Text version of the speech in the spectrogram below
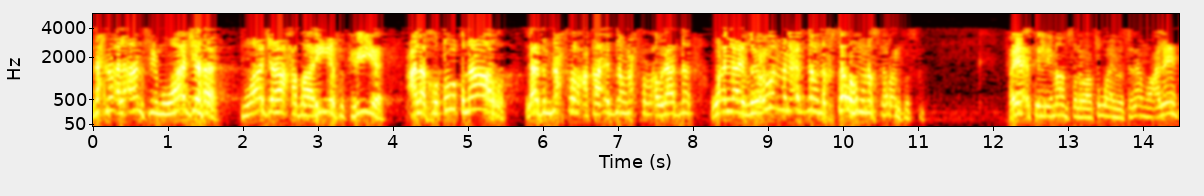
نحن الآن في مواجهة مواجهة حضارية فكرية على خطوط نار. لازم نحفظ عقائدنا ونحفظ أولادنا وإلا يضيعون من عندنا ونخسرهم ونخسر أنفسنا فيأتي الإمام صلوات الله وسلامه عليه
